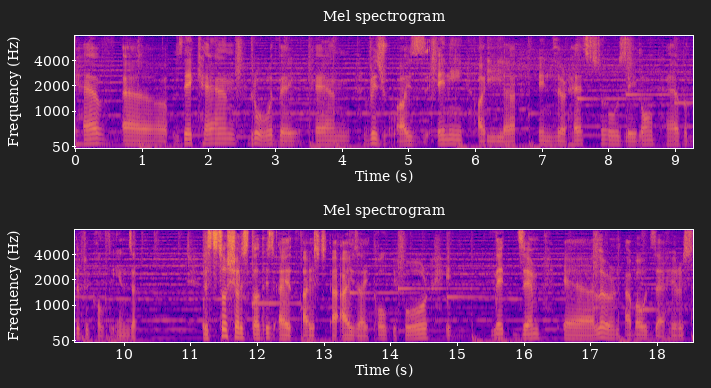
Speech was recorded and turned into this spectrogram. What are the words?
have uh, they can draw they can visualize any idea in their heads so they don't have a difficulty in that. The social studies, as I, as I told before, it let them uh, learn about the his-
